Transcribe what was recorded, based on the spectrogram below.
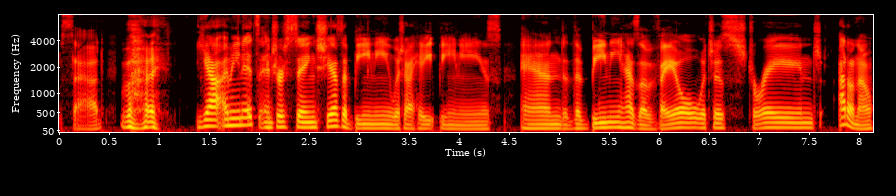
Sad. But yeah, I mean, it's interesting. She has a beanie, which I hate beanies, and the beanie has a veil, which is strange. I don't know.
